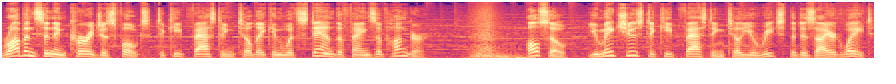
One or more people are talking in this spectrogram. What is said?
Robinson encourages folks to keep fasting till they can withstand the fangs of hunger. Also, you may choose to keep fasting till you reach the desired weight.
